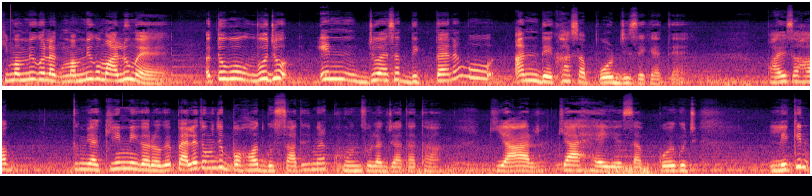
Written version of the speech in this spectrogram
कि मम्मी को लग मम्मी को मालूम है तो वो वो जो इन जो ऐसा दिखता है ना वो अनदेखा सपोर्ट जिसे कहते हैं भाई साहब, तुम यकीन नहीं करोगे, पहले तो मुझे बहुत गुस्सा आती थी, मेरा खून सुलग जाता था कि यार, क्या है ये सब, कोई कुछ। लेकिन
